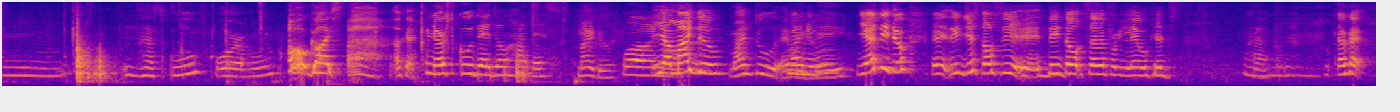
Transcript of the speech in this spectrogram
Mm. At school or at home? Oh, guys. okay. In our school, they don't have this. Mine do. Well, Yeah, mine do. Mine do every Mine do. day. Yeah, they do. They just don't see it. They don't sell it for little kids. Okay.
